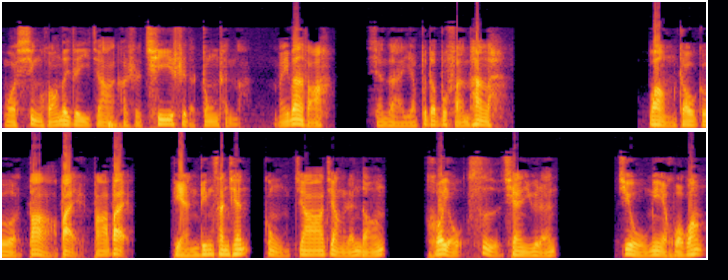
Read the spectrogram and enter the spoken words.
我姓黄的这一家可是七世的忠臣呐，没办法，现在也不得不反叛了。望朝歌大败八败，点兵三千，共家将人等，合有四千余人，救灭火光。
